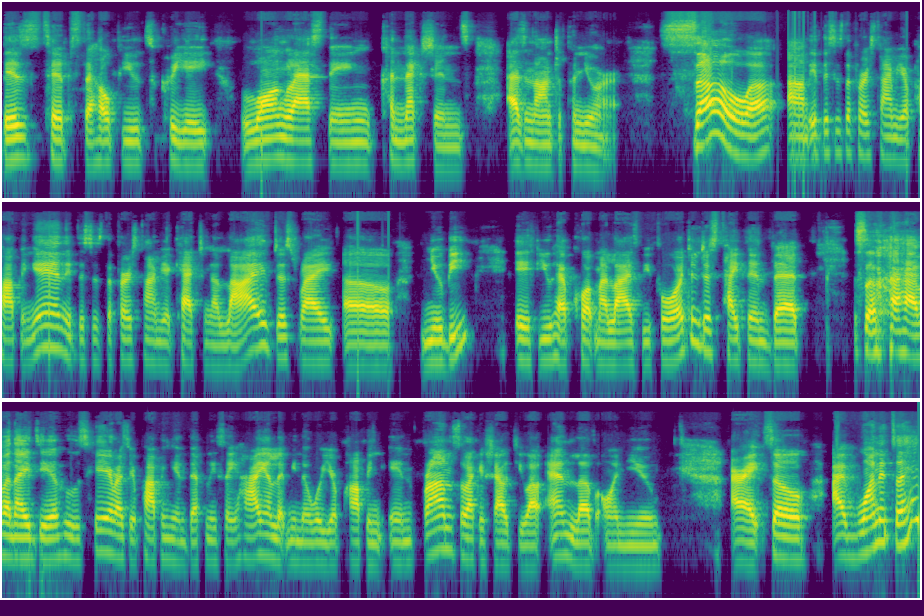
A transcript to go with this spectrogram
biz tips to help you to create long lasting connections as an entrepreneur. So, um, if this is the first time you're popping in, if this is the first time you're catching a live, just write uh, newbie. If you have caught my lives before, then just type in that so I have an idea who's here. As you're popping in, definitely say hi and let me know where you're popping in from so I can shout you out and love on you. All right. So I wanted to, hey,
